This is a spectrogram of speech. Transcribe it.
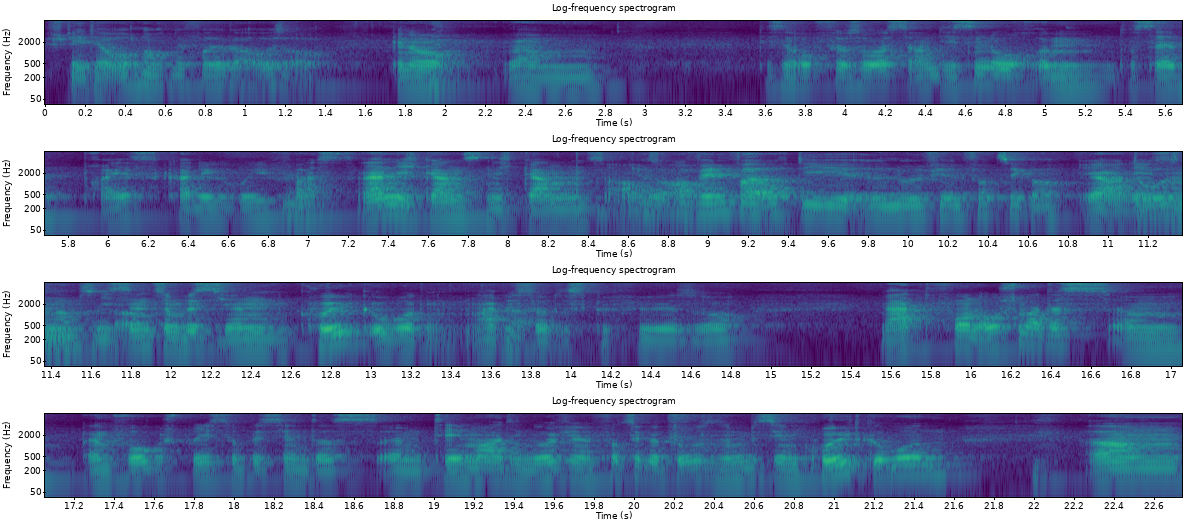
Steht ja auch noch eine Folge aus auch. Genau, ähm, die sind auch für sowas da, die sind auch in derselben Preiskategorie fast. Na, nicht ganz, nicht ganz, aber Also auf jeden Fall auch die äh, 044er. ja, die, Dosen haben sind, sie die sind so ein bisschen Kult geworden, habe ich Ja. so das Gefühl. So. Wir hatten vorhin auch schon mal das ähm, im Vorgespräch so ein bisschen das ähm, Thema, die 044er Dosen sind ein bisschen Kult geworden. ähm,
